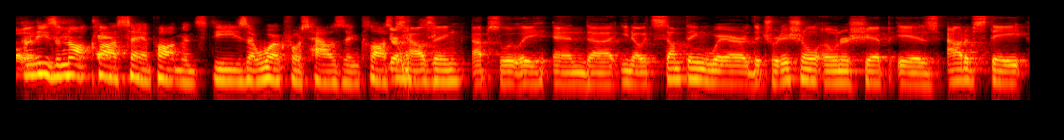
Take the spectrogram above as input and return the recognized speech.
and these are not class A apartments. These are workforce housing, class There's housing, absolutely. And, uh, you know, it's something where the traditional ownership is out of state.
